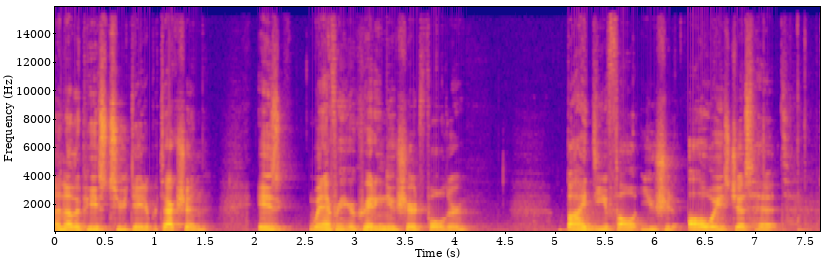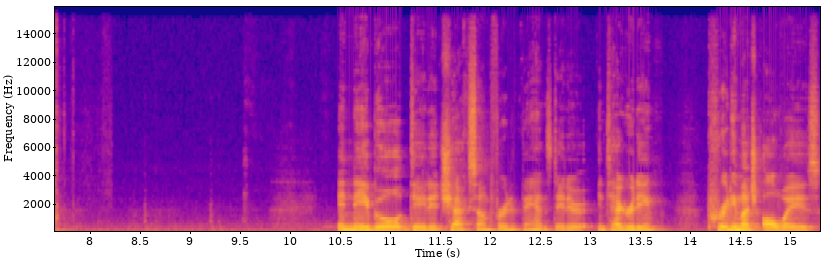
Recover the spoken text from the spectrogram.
Another piece to data protection is whenever you're creating a new shared folder, by default, you should always just hit enable data checksum for advanced data integrity. Pretty much always.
